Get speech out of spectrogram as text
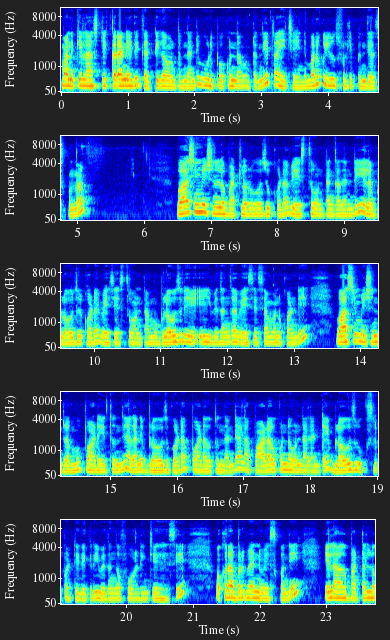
మనకి ఇలా స్టిక్కర్ అనేది గట్టిగా ఉంటుందండి ఊడిపోకుండా ఉంటుంది. ట్రై చేయండి. మరొక యూస్ఫుల్ టిప్ని తెలుసుకుందాం. వాషింగ్ మిషన్లో బట్టలు రోజు కూడా వేస్తూ ఉంటాం కదండి. ఇలా బ్లౌజులు కూడా వేసేస్తూ ఉంటాము. బ్లౌజులు ఈ విధంగా వేసేసామనుకోండి వాషింగ్ మిషన్ రమ్ము పాడవుతుంది అలానే బ్లౌజ్ కూడా పాడవుతుందండి. అలా పాడవకుండా ఉండాలంటే బ్లౌజ్ ఉక్సులు పట్టి దగ్గర ఈ విధంగా ఫోల్డింగ్ చేసేసి ఒక రబ్బర్ బ్యాండ్ వేసుకొని ఇలా బట్టల్లో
